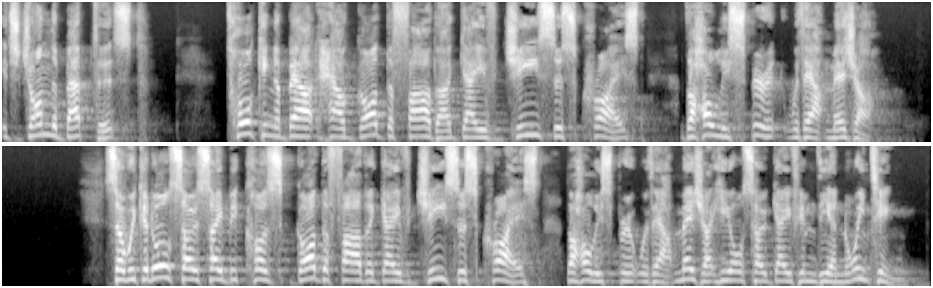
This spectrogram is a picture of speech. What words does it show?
it's John the Baptist talking about how God the Father gave Jesus Christ the Holy Spirit without measure. So we could also say because God the Father gave Jesus Christ the Holy Spirit without measure, He also gave Him the anointing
